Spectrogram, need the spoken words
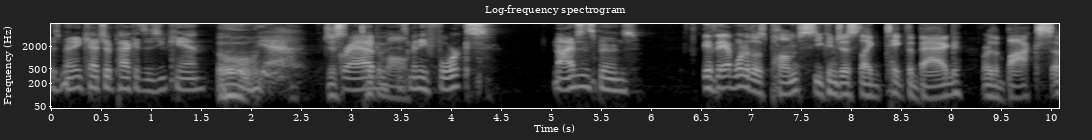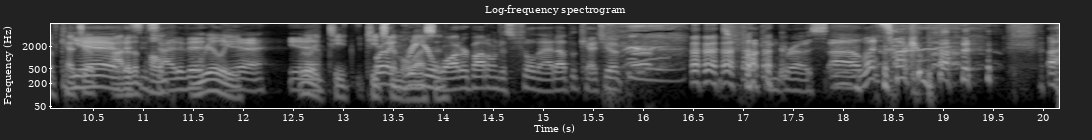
as many ketchup packets as you can. Oh yeah, just take Grab them all. as many forks, knives, and spoons. if they have one of those pumps, you can just like take the bag or the box of ketchup yeah, out of the pump. inside of it. Really, Yeah. Yeah. really te- teach like them a bring lesson. your water bottle and just fill that up with ketchup. it's fucking gross. Uh, let's talk about uh,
